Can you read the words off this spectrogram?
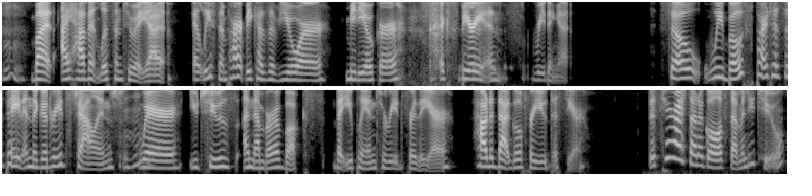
Hmm. but I haven't listened to it yet, at least in part because of your mediocre experience reading it. So, we both participate in the Goodreads challenge Mhm. where you choose a number of books that you plan to read for the year. How did that go for you this year? This year I set a goal of 72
